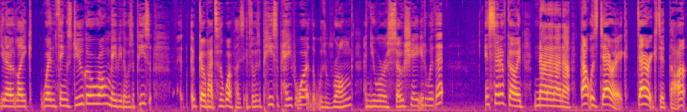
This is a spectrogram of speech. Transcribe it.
You know, like when things do go wrong, maybe there was a piece uh, go back to the workplace. If there was a piece of paperwork that was wrong and you were associated with it, instead of going, nah, nah, nah, nah, that was Derek. Derek did that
